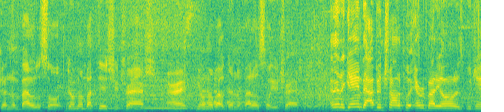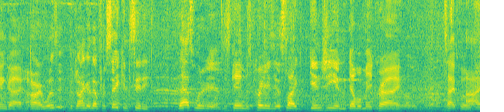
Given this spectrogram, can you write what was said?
Gundam Battle Assault. You don't know about this, you're trash. All right, you don't know about Gundam Battle Assault, you're trash. And then a game that I've been trying to put everybody on is Bujingai. All right, what is it? Bujingai, the Forsaken City. That's what it is. This game is crazy. It's like Genji and Devil May Cry type of I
